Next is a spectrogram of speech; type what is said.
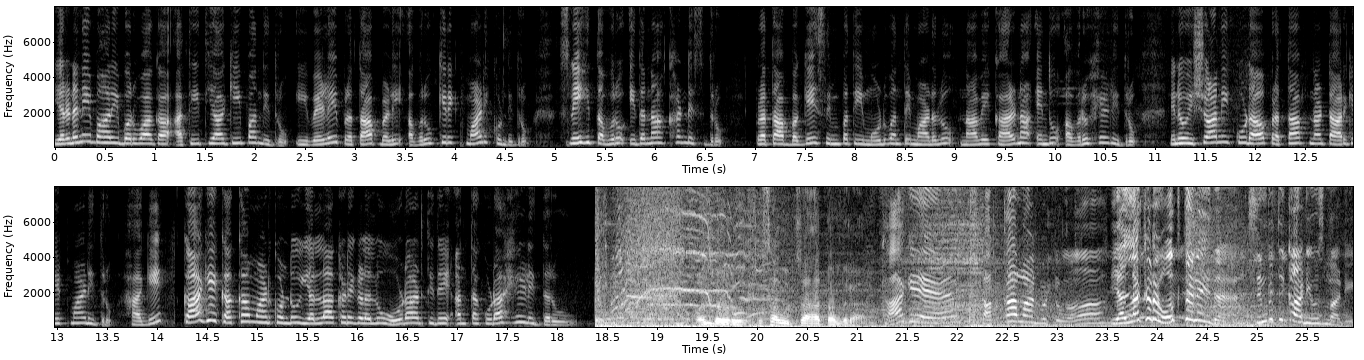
ಎರಡನೇ ಬಾರಿ ಬರುವಾಗ ಅತಿಥಿಯಾಗಿ ಬಂದಿದ್ರು. ಈ ವೇಳೆ ಪ್ರತಾಪ್ ಬಳಿ ಅವರು ಕಿರಿಕ್ ಮಾಡಿಕೊಂಡಿದ್ರು. ಸ್ನೇಹಿತವರು ಇದನ್ನ ಖಂಡಿಸಿದ್ರು. ಪ್ರತಾಪ್ ಬಗ್ಗೆ ಸಿಂಪತಿ ಮೂಡುವಂತೆ ಮಾಡಲು ನಾವೇ ಕಾರಣ ಎಂದು ಅವರು ಹೇಳಿದ್ರು. ಇನ್ನು ಇಶಾನಿ ಕೂಡ ಪ್ರತಾಪ್ನ ಟಾರ್ಗೆಟ್ ಮಾಡಿದ್ರು. ಹಾಗೆ ಕಾಗೆ ಕಕ್ಕ ಮಾಡಿಕೊಂಡು ಎಲ್ಲಾ ಕಡೆಗಳಲ್ಲೂ ಓಡಾಡ್ತಿದೆ ಅಂತ ಕೂಡ ಹೇಳಿದ್ದರು. ಒಂದವರು ಹೊಸ ಉತ್ಸಾಹ ತಂದ್ರ. ಹಾಗೆ ಕಕ್ಕ ಮಾಡ್ಬಿಟ್ಟು ಎಲ್ಲ ಕಡೆ ಹೋಗ್ತಾನೆ ಇದೆ. ಸಿಂಪತಿ ಕಾರ್ಡ್ ಯೂಸ್ ಮಾಡಿ.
